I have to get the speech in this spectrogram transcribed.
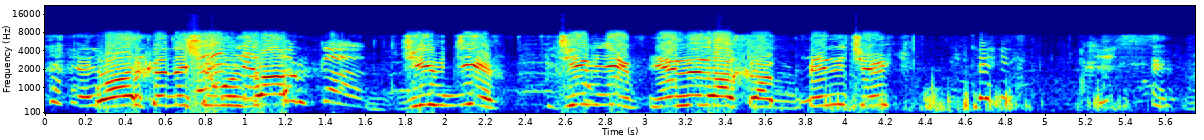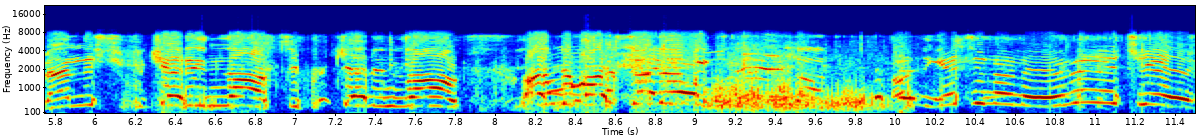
Bu arkadaşımız da Ben de Furkan. civciv. Civciv yeni lakap beni çek. Ben de spikerini al, spikerini al. Hadi başlayalım. Hadi geçin öne, öne geçin. Yürüyün,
